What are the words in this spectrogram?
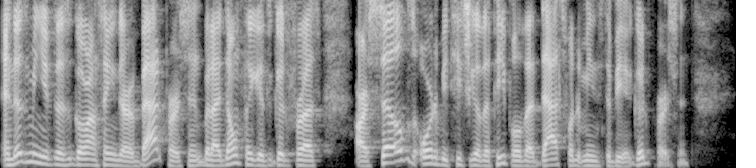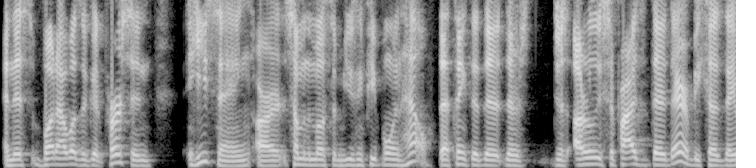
And it doesn't mean you have to go around saying they're a bad person, but I don't think it's good for us ourselves or to be teaching other people that that's what it means to be a good person. And this, but I was a good person. He's saying are some of the most amusing people in hell that think that they're, they're just utterly surprised that they're there because they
